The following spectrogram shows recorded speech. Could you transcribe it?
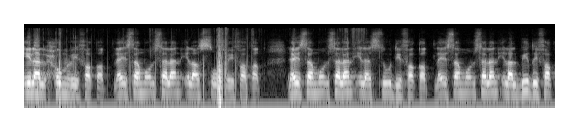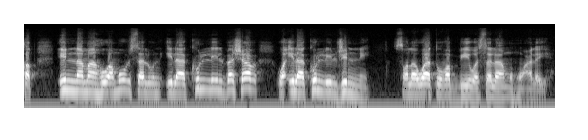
إلى الحمر فقط. ليس مرسلا إلى الصوف فقط. ليس مرسلا إلى السود فقط. ليس مرسلا إلى البيض فقط. إنما هو مرسل إلى كل البشر وإلى كل الجن. صلوات ربي وسلامه عليه.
